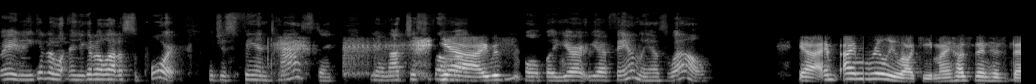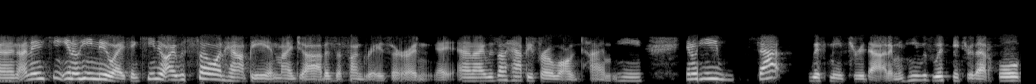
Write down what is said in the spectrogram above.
great, and you get a and you get a lot of support, which is fantastic. You know, not just from yeah, I was people, but your your family as well. Yeah, I'm I'm really lucky. My husband has been. I mean, he you know he knew. I think he knew I was so unhappy in my job as a fundraiser, and and I was unhappy for a long time. He, you know, he sat with me through that. I mean, he was with me through that whole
